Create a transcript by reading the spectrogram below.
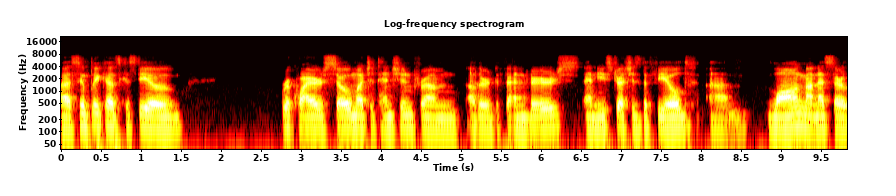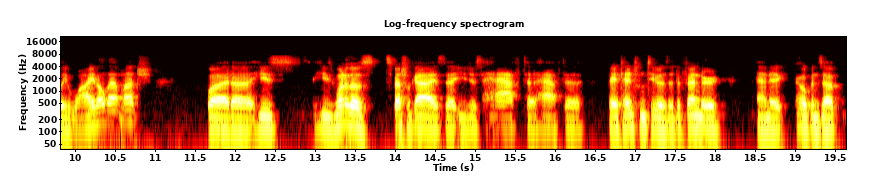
Uh, simply because Castillo requires so much attention from other defenders, and he stretches the field um, long, not necessarily wide all that much, but uh, he's he's one of those special guys that you just have to have to pay attention to as a defender, and it opens up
